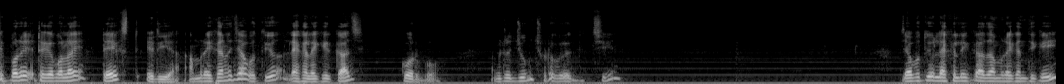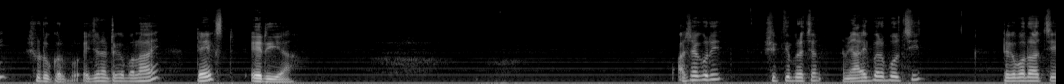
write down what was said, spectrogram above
এরপরে এটাকে বলা হয় টেক্সট এরিয়া আমরা এখানে যাবতীয় লেখালেখির কাজ করব। আমি একটু জুম ছোট করে দিচ্ছি। যাবতীয় লেখালেখির কাজ আমরা এখান থেকেই শুরু করব। এই জন্য এটাকে বলা হয় টেক্সট এরিয়া আশা করি শিখতে পেরেছেন। আমি আরেকবার বলছি, এটাকে বলা হচ্ছে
